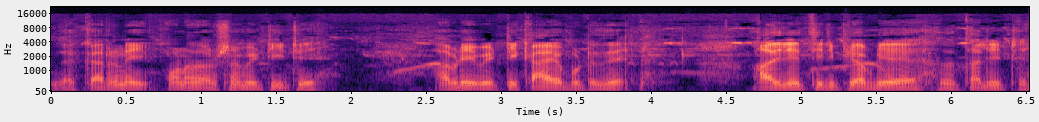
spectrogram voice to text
இந்த கருணை போன வருஷம் வெட்டிட்டு அப்படியே வெட்டி காய போட்டது அதிலே திருப்பி அப்படியே அதை தள்ளிட்டு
